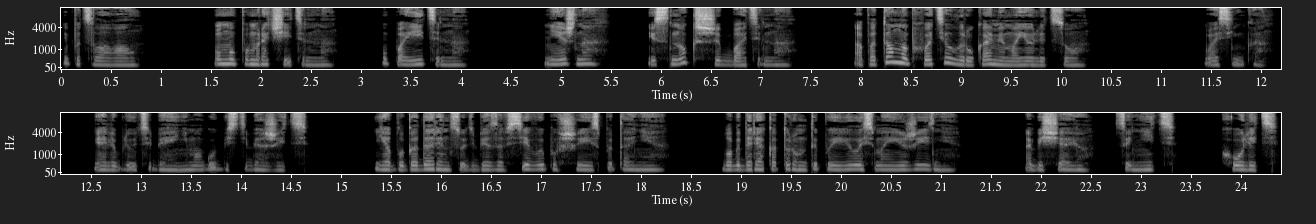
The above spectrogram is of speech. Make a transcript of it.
и поцеловал. Умопомрачительно, упоительно, нежно и с ног сшибательно. А потом обхватил руками мое лицо. «Васенька, Я люблю тебя и не могу без тебя жить. Я благодарен судьбе за все выпавшие испытания, благодаря которым ты появилась в моей жизни. Обещаю ценить, холить,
